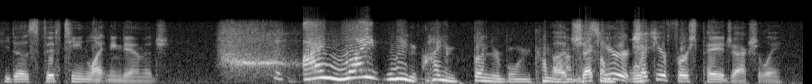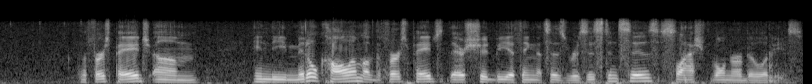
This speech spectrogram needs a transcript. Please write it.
He does 15 lightning damage. I'm lightning! I am Thunderborn. Come Uh, on. check your check your first page actually. The first page. Um, in the middle column of the first page, there should be a thing that says resistances slash vulnerabilities.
